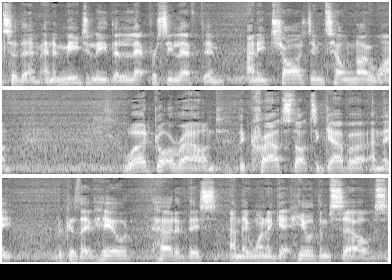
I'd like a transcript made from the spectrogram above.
to them. And immediately the leprosy left him, and he charged him, Tell no one word got around, the crowd start to gather and they because they've healed, heard of this, and they want to get healed themselves.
